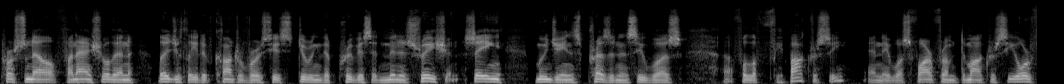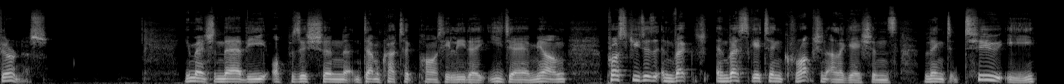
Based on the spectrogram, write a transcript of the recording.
personnel, financial, and legislative controversies during the previous administration, saying Moon Jae-in's presidency was uh, full of hypocrisy and it was far from democracy or fairness. You mentioned there the opposition Democratic Party leader Lee Jae-myung. Prosecutors inve- investigating corruption allegations linked to E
